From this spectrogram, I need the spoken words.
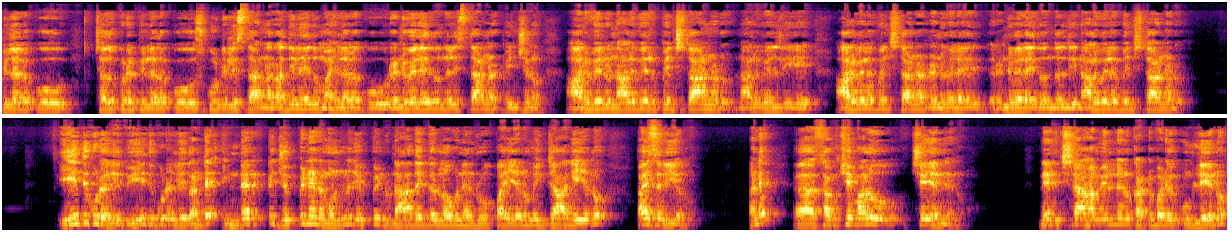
పిల్లలకు చదువుకునే పిల్లలకు స్కూటీలు ఇస్తా అన్నారు. అది లేదు. మహిళలకు రెండు వేల ఐదు వందలు ఇస్తా అన్నాడు. పెన్షన్ ఆరు వేలు నాలుగు వేలు పెంచుతా అన్నాడు. నాలుగు వేలది ఆరు వేలకు పెంచుతా అన్నాడు. రెండు వేల ఐదు- రెండు వేల ఐదు వందలది నాలుగు వేలకు పెంచుతా అన్నాడు. ఏది కూడా లేదు. ఏది కూడా లేదు. అంటే ఇండైరెక్ట్ చెప్పి నేను మొన్న చెప్పిండు నా దగ్గర లవ్ నేను రూపాయి అయ్యాను మీకు జాగేయను పైసలు ఇయ్యను. అంటే సంక్షేమాలు చేయను నేను. నేను ఇచ్చిన హామీలు నేను కట్టుబడి ఉండలేను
